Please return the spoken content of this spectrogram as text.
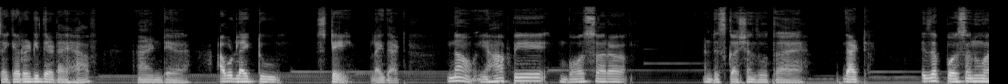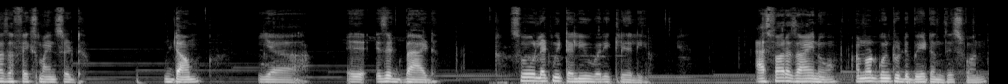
security that I have and I would like to stay like that now यहाँ पे बहुत सारा डिस्कशन होता है that is a person who has a fix mindset डम या is it bad? So let me tell you very clearly. As far as i know i'm not going to debate on this one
